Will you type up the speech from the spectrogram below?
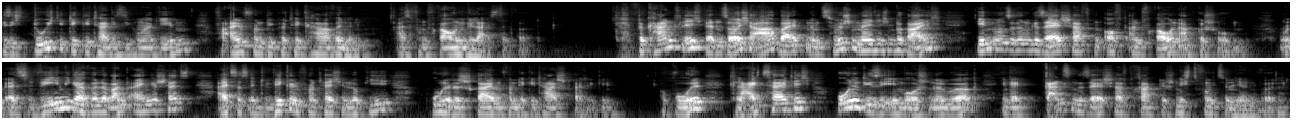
die sich durch die Digitalisierung ergeben, vor allem von Bibliothekarinnen, also von Frauen geleistet wird. Bekanntlich werden solche Arbeiten im zwischenmenschlichen Bereich in unseren Gesellschaften oft an Frauen abgeschoben und als weniger relevant eingeschätzt als das Entwickeln von Technologie oder das Schreiben von Digitalstrategien. Obwohl gleichzeitig ohne diese Emotional Work in der ganzen Gesellschaft praktisch nichts funktionieren würde.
